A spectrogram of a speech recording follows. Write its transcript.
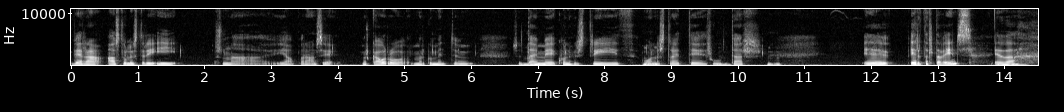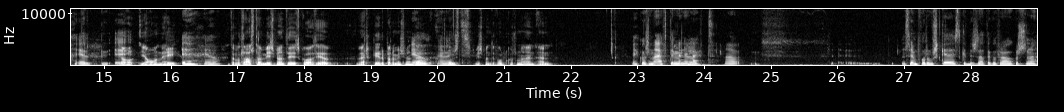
vera aðstofleisturi í svona, já, bara hansi mörg ár og mörgum myndum sem dæmi konu fyrir stríð, vonastræti, hrútar. Mhm. Eh, er þetta alltaf eins? Eða er... já, já og nei, Eh, já, þetta er alltaf mismjöndi sko, því að verki eru bara mismjöndi Já, þú einmitt. veist, mismjöndi fólk og svona en, en eitthvað svona eftirminnilegt af, sem fór úrskeiðist, getur sagt okkur frá okkur svona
